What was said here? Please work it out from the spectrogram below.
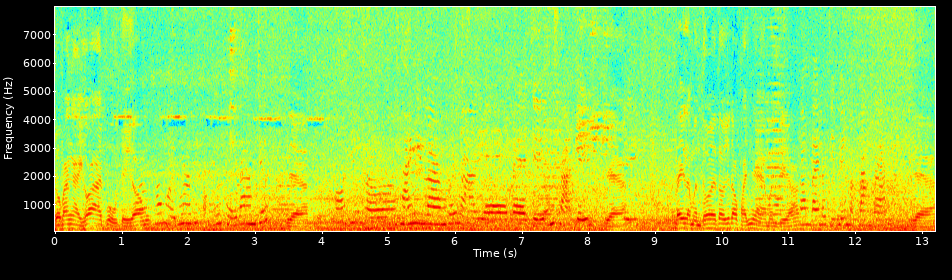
rồi ban ngày có ai phụ chị không? Không ở nhà thì có người phụ làm chứ. Dạ. Có chứ ờ, hay làm với lại ờ, bè chị ông xã chị. Dạ. chị. Đây là mình thôi thôi chứ đâu phải nhà mình chị hả? Trong đây là chị thuê mặt bằng bán dạ.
